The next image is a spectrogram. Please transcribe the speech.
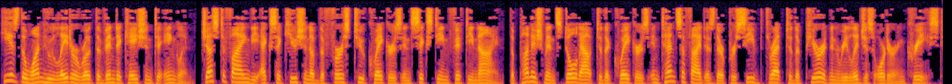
He is the one who later wrote the Vindication to England, justifying the execution of the first two Quakers in 1659. The punishments doled out to the Quakers intensified as their perceived threat to the Puritan religious order increased.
